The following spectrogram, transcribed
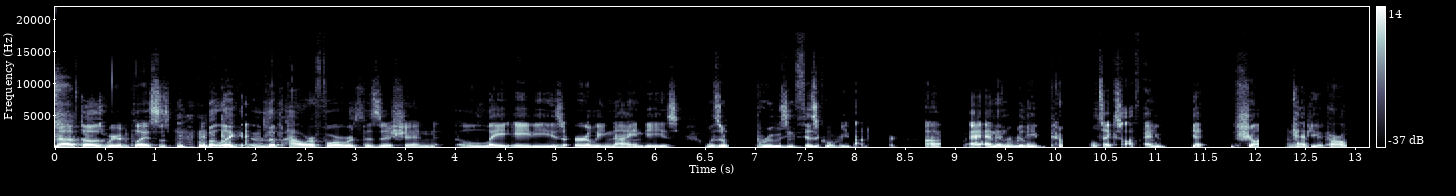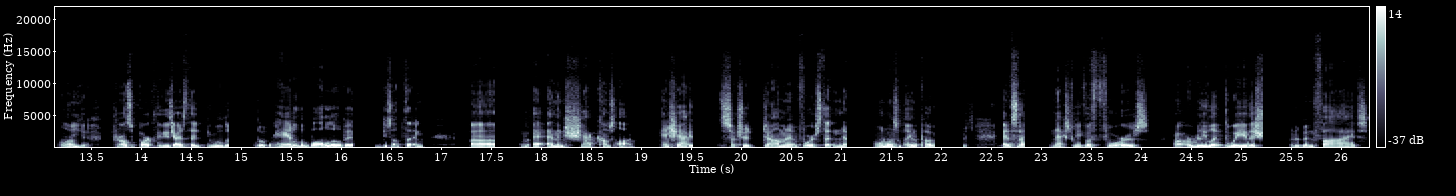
not those weird places, but like the power forward position, late '80s, early '90s was a bruising physical rebounder. Uh, and then really Pill takes off, and you get Shawn Kemp, you get Karl Malone, you get Charles Barkley, these guys that do a little bit, handle the ball a little bit, do something. Um, and then Shaq comes along, and Shaq is such a dominant force that no one wants to play in the post. And so that next wave of fours are really like the wave that should have been fives,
